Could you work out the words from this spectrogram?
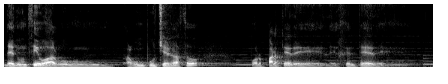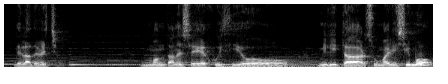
denunció algún, algún pucherazo por parte de, gente de, la derecha. Montan ese juicio militar sumarísimo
